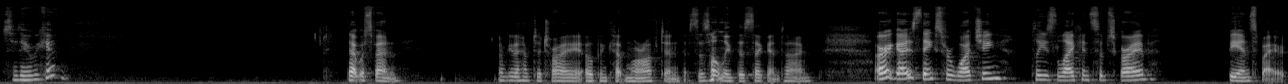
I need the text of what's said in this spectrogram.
So there we go. That was fun. I'm going to have to try open cup more often. This is only the second time. All right, guys, thanks for watching. Please like and subscribe. Be inspired.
